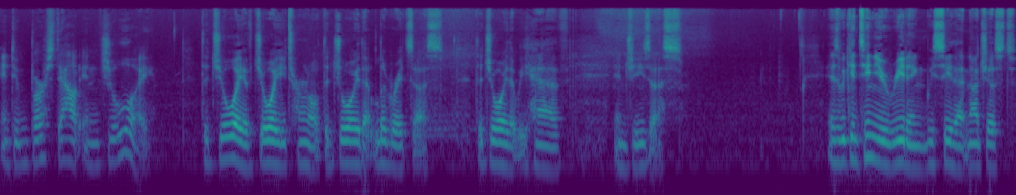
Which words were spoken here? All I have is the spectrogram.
and to burst out in joy the joy of joy eternal, the joy that liberates us, the joy that we have in Jesus. As we continue reading, we see that not just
